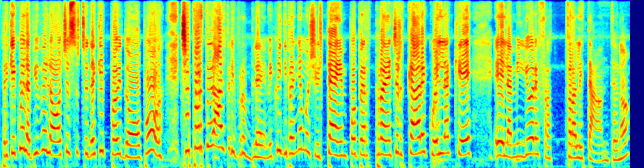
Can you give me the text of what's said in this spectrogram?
perché quella più veloce succede che poi dopo ci porterà altri problemi, quindi prendiamoci il tempo per pre- cercare quella che è la migliore fra, fra le tante, no?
